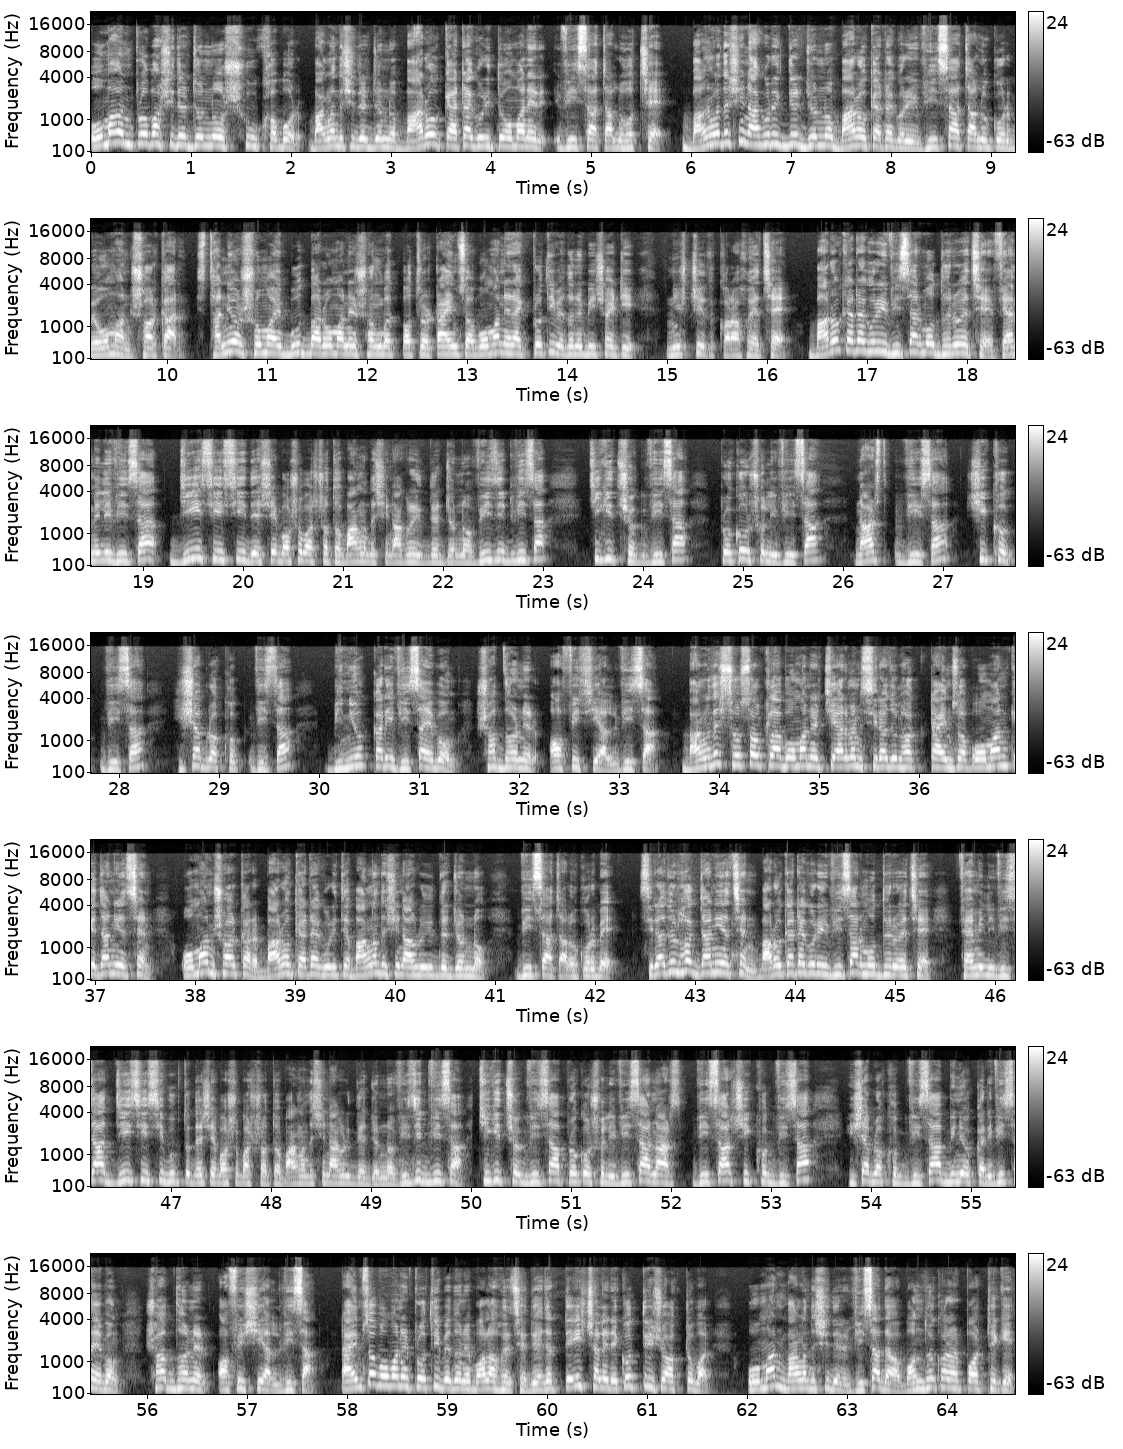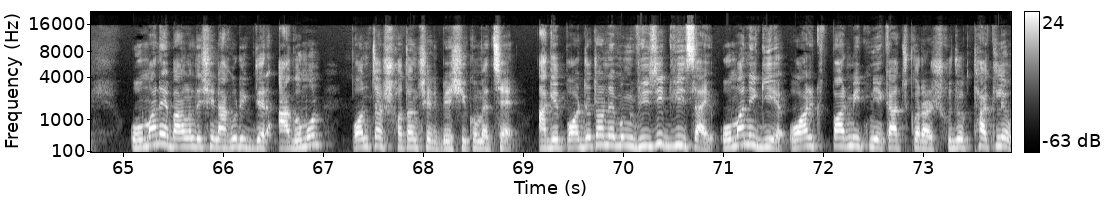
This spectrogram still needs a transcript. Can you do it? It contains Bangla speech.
ওমান প্রবাসীদের জন্য সুখবর। বাংলাদেশিদের জন্য বারো ক্যাটাগরিতে ওমানের ভিসা চালু হচ্ছে। বাংলাদেশি নাগরিকদের জন্য বারো ক্যাটাগরি ভিসা চালু করবে ওমান সরকার। স্থানীয় সময় বুধবার ওমানের সংবাদপত্র টাইমস অব ওমানের এক প্রতিবেদনে বিষয়টি নিশ্চিত করা হয়েছে। বারো ক্যাটাগরি ভিসার মধ্যে রয়েছে ফ্যামিলি ভিসা জিসিসি দেশে বসবাসরত বাংলাদেশি নাগরিকদের জন্য ভিজিট ভিসা, চিকিৎসক ভিসা, প্রকৌশলী ভিসা, নার্স ভিসা, শিক্ষক ভিসা, হিসাবরক্ষক ভিসা বিনিয়োগকারী ভিসা এবং সব ধরনের official visa. Bangladesh social club ওমানের chairman Sirajul Haque Times of ওমানকে জানিয়েছেন, ওমান সরকার বারো ক্যাটাগরিতে বাংলাদেশি নাগরিকদের জন্য ভিসা চালু করবে। সিরাজুল হক জানিয়েছেন, বারো ক্যাটাগরির ভিসার মধ্যে রয়েছে ফ্যামিলি ভিসা, জিসিসিভুক্ত দেশে বসবাসরত বাংলাদেশি নাগরিকদের জন্য ভিজিট ভিসা, চিকিৎসক ভিসা, প্রকৌশলী ভিসা, নার্স ভিসা, শিক্ষক ভিসা, হিসাবরক্ষক ভিসা, বিনিয়োগকারী ভিসা এবং সব ধরনের অফিসিয়াল ভিসা। টাইমস অফ ওমানের প্রতিবেদনে বলা হয়েছে দু হাজার তেইশ সালের একত্রিশে অক্টোবর ওমান বাংলাদেশিদের ভিসা দেওয়া বন্ধ করার পর থেকে ওমানে বাংলাদেশি নাগরিকদের আগমন পঞ্চাশ শতাংশের বেশি কমেছে। আগে পর্যটন এবং ভিজিট ভিসায় ওমানে গিয়ে ওয়ার্ক পারমিট নিয়ে কাজ করার সুযোগ থাকলেও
